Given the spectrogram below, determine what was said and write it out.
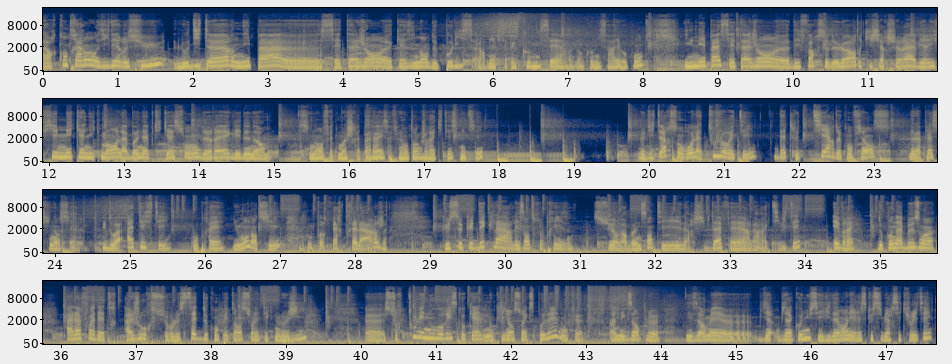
Alors, contrairement aux idées reçues, l'auditeur n'est pas euh, cet agent euh, quasiment de police, alors bien qu'il s'appelle commissaire dans le commissariat au compte, il n'est pas cet agent euh, des forces de l'ordre qui chercherait à vérifier mécaniquement la bonne application de règles et de normes. Sinon, en fait, moi, je serais pas là et ça fait longtemps que j'aurais quitté ce métier. L'auditeur, son rôle a toujours été d'être le tiers de confiance de la place financière. Il doit attester auprès du monde entier, pour faire très large, que ce que déclarent les entreprises sur leur bonne santé, leur chiffre d'affaires, leur activité est vrai. Donc on a besoin à la fois d'être à jour sur le set de compétences sur les technologies, euh, sur tous les nouveaux risques auxquels nos clients sont exposés. Donc euh, un exemple désormais euh, bien, bien connu, c'est évidemment les risques cybersécurité.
